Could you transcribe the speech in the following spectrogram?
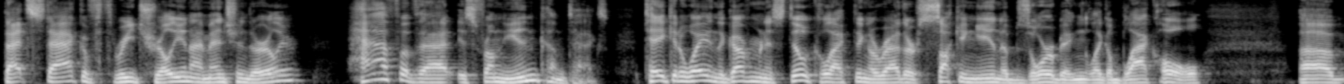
That stack of 3 trillion I mentioned earlier, half of that is from the income tax. Take it away and the government is still collecting or rather sucking in, absorbing like a black hole, uh,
